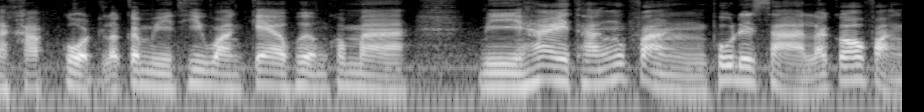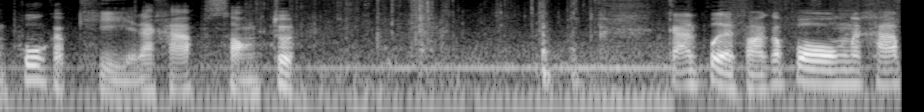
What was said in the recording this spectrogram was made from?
นะครับกดแล้วก็มีที่วางแก้วเพิ่มเข้ามา มีให้ทั้งฝั่งผู้โดยสารแล้วก็ฝั่งผู้ขับขี่นะครับ 2 จุด การเปิดฝากระโปรงนะครับ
